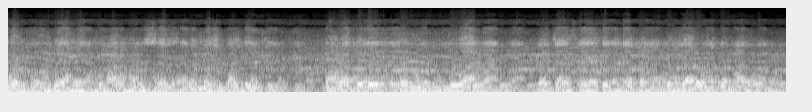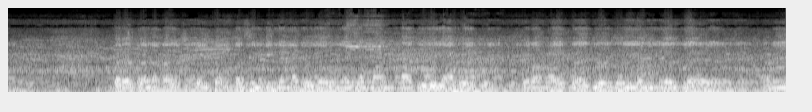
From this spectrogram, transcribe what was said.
समोर उभे आहे कुमार हर्षल रमेश पाटील. गावातील एक तरुण युवा याच्या हस्ते या ठिकाणी आपण ध्वजारोहण करणार आहोत. बऱ्याच जणांना याची कल्पना नसेल की त्यांना ध्वजारोहणाचा मान का दिलेला आहे. तर हा एक ग्रॅज्युएट झालेला विद्यार्थी आहे. आणि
